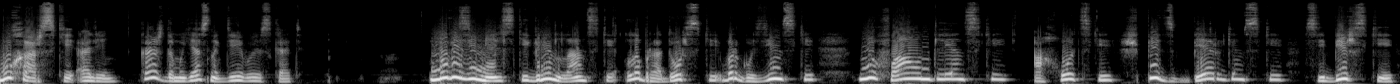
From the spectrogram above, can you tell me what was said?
Бухарский олень. Каждому ясно, где его искать. Новоземельский, Гренландский, Лабрадорский, Баргузинский, Ньюфаундлендский, Охотский, Шпицбергенский, Сибирский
